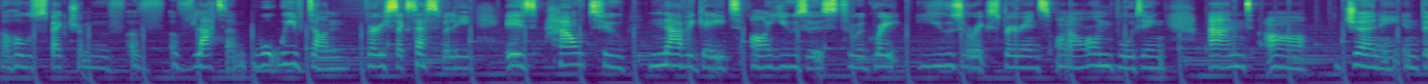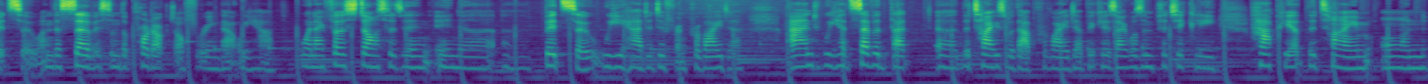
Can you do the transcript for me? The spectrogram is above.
the whole spectrum of, of, of LATAM. What we've done very successfully is how to navigate our users through a great user experience on our onboarding and our journey in Bitso and the service and the product offering that we have. When I first started in, in uh, uh, Bitso, we had a different provider and we had severed that uh, the ties with that provider because I wasn't particularly happy at the time on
